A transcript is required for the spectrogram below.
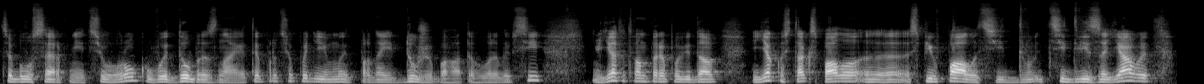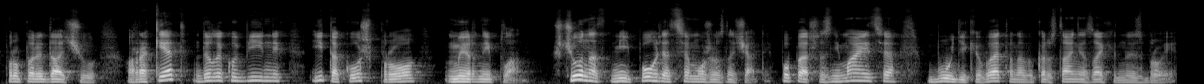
Це було в серпні цього року. Ви добре знаєте про цю подію. Ми про неї дуже багато говорили всі. Я тут вам переповідав. І якось так спало, е, співпало ці, ці дві заяви про передачу ракет далекобійних і також про мирний план. Що, на мій погляд, це може означати? По-перше, знімається будь-яке вето на використання західної зброї.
